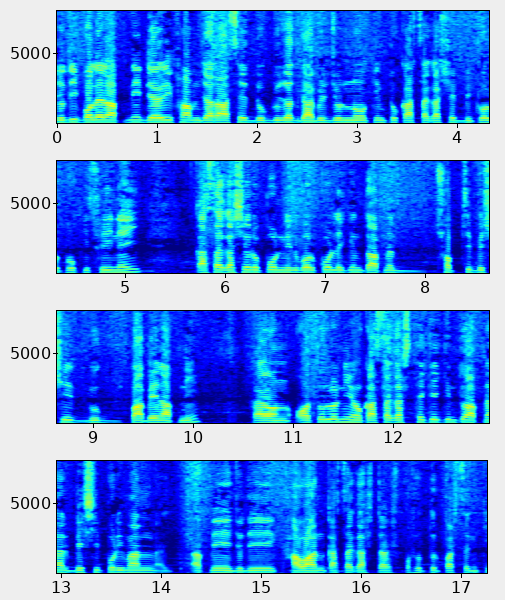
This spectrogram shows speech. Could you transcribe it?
যদি বলেন আপনি ডেয়ারি ফার্ম যারা আছে, দুগ্ধজাত গাভীর জন্য কিন্তু কাঁচা ঘাসের বিকল্প কিছুই নেই। কাঁচা ঘাসের উপর নির্ভর করলে কিন্তু আপনার সবচেয়ে বেশি দুধ পাবেন আপনি। কারণ অতুলনীয় কাঁচা ঘাস থেকে কিন্তু আপনার বেশি পরিমাণ আপনি যদি খাওয়ান, কাঁচা ঘাসটা পঁচাত্তর পার্সেন্ট কি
